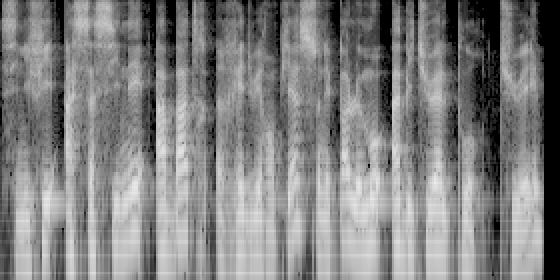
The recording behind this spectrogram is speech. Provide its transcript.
signifie assassiner, abattre, réduire en pièces. Ce n'est pas le mot habituel pour tuer.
